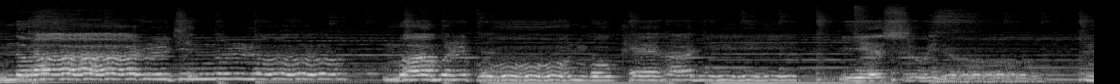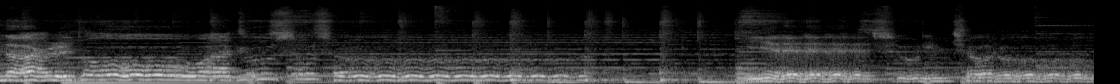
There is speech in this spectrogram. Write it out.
나를 짓눌러 마음을 곤곡해 하니 예수여 나를 도와주소서. 예수님처럼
